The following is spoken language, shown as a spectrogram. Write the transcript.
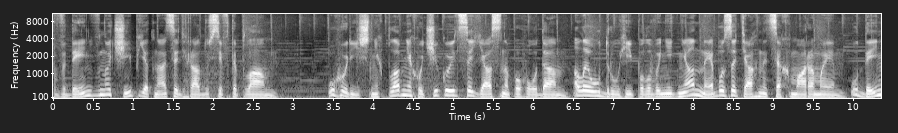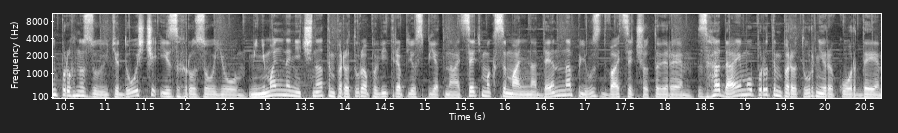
вдень, вночі 15 градусів тепла. У горішніх плавнях очікується ясна погода, але у другій половині дня небо затягнеться хмарами. У день прогнозують дощ із грозою. Мінімальна нічна температура повітря плюс 15, максимальна денна плюс 24. Згадаємо про температурні рекорди.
